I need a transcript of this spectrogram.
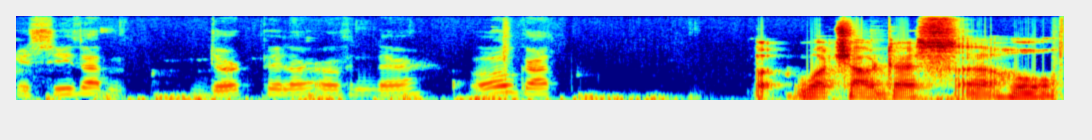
You see that dirt pillar over there? Oh god. But watch out, there's a hole.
